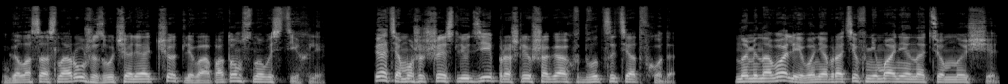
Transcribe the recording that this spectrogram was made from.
Голоса снаружи звучали отчетливо, а потом снова стихли. Пять, а может шесть людей прошли в шагах в двадцати от входа. Но миновали его, не обратив внимания на темную щель.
